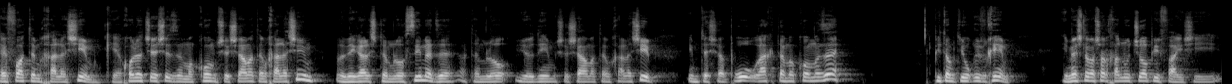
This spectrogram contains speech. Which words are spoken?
איפה אתם חלשים? כי יכול להיות שיש איזה מקום ששם אתם חלשים ובגלל שאתם לא עושים את זה אתם לא יודעים ששם אתם חלשים. אם תשפרו רק את המקום הזה פתאום תהיו רווחים. אם יש למשל חנות שופיפיי שהיא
